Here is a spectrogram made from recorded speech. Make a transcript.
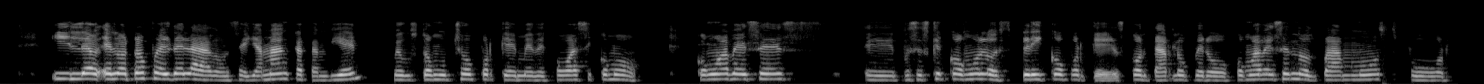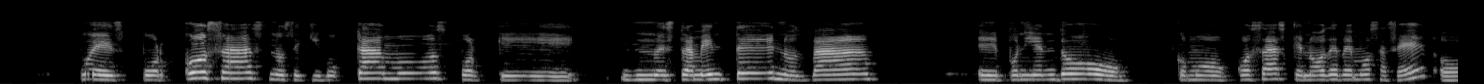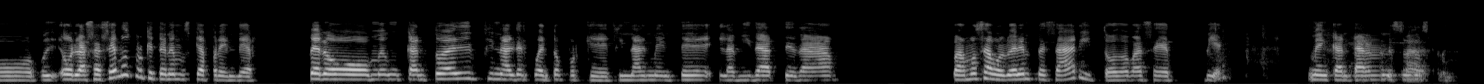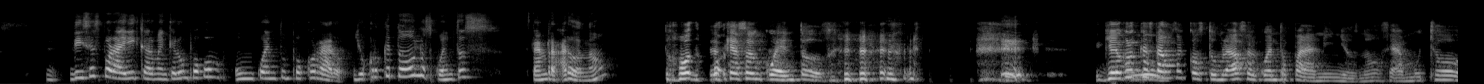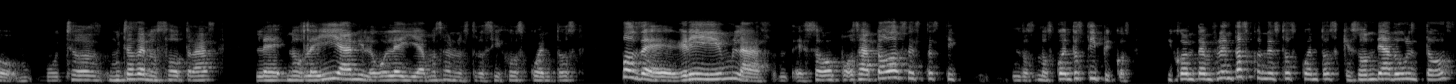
Y el otro fue el de la doncella Manca también, me gustó mucho porque me dejó así como, como a veces, eh, pues es que cómo lo explico porque es contarlo, pero como a veces nos vamos por, pues por cosas, nos equivocamos, porque nuestra mente nos va eh, poniendo como cosas que no debemos hacer o, o, las hacemos porque tenemos que aprender pero me encantó el final del cuento porque finalmente la vida te da, vamos a volver a empezar y todo va a ser bien. Me encantaron esos dos cuentos. Dices por ahí, Carmen, que era un poco un cuento un poco raro. Yo creo que todos los cuentos están raros, ¿no? Todos. Es que son cuentos. Yo creo que estamos acostumbrados al cuento para niños, ¿no? O sea, mucho, muchos, muchas de nosotras nos leían y luego leíamos a nuestros hijos cuentos pues, de Grimm, las Esopo, o sea, todos estos los, los cuentos típicos. Y cuando te enfrentas con estos cuentos que son de adultos,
